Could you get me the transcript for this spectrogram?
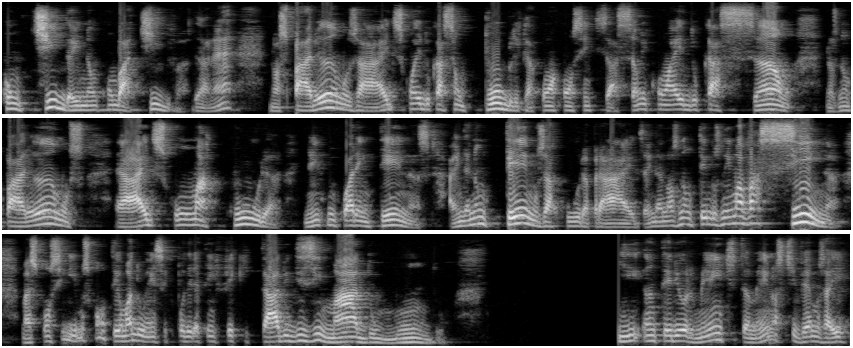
contida e não combatida, né? Nós paramos a AIDS com a educação pública, com a conscientização e com a educação. Nós não paramos a AIDS com uma cura, nem com quarentenas. Ainda não temos a cura para a AIDS, ainda nós não temos nenhuma vacina, mas conseguimos conter uma doença que poderia ter infectado e dizimado o mundo. E anteriormente também nós tivemos aí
